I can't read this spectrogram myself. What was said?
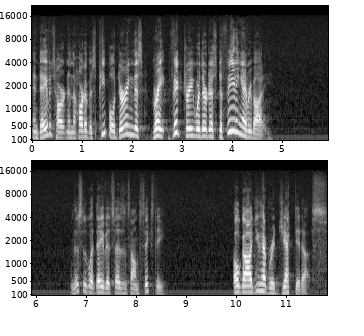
in David's heart and in the heart of his people during this great victory where they're just defeating everybody. And this is what David says in Psalm 60. Oh God, you have rejected us.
